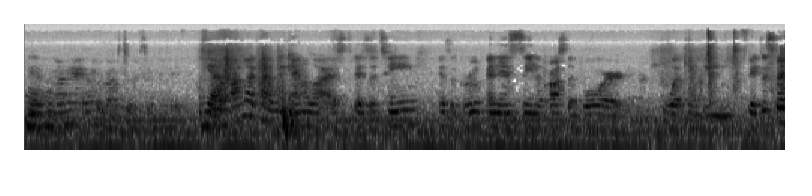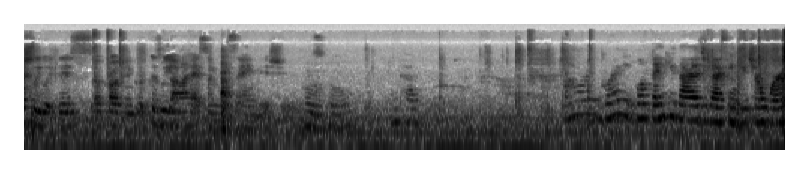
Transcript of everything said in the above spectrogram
For those students who did it. Yeah, So I like how we analyzed as a team, as a group, and then seen across the board what can be fixed, especially with this approaching group, because we all had some of the same issues. Mhm. Okay. Alright, great, well, thank you guys, you guys can get your work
